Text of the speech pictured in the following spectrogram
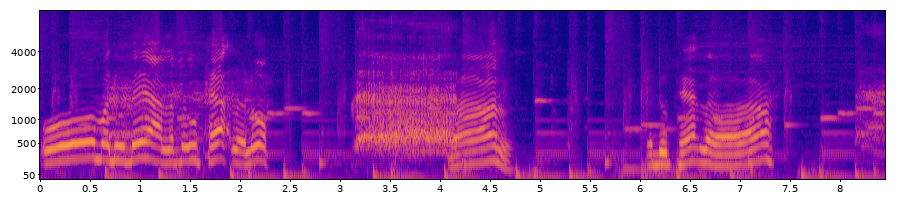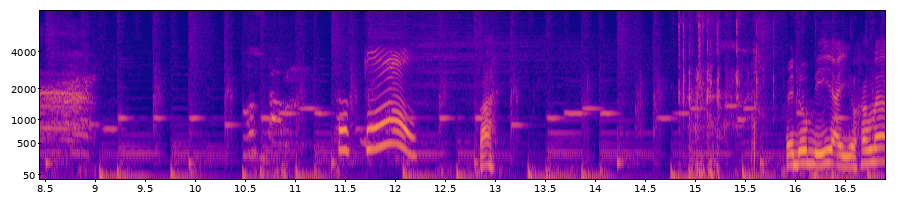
โอ้ มาดูแม่แล้วมาดูแพะเหรอลูกนานมาดูแพะเหรอโอเคไป ไปดูหมีใหญ่อยู่ข้างหน้า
